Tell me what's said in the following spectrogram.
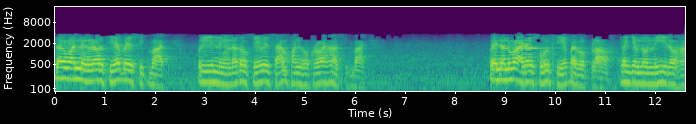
แต่วันหนึ่งเราเสียไปสิบบาท ปีหนึ่งเราต้องเสียไปสามพันหกร้อยห้าสิบบาท เป็นนั้นว่าเราสูญเสียไปเปล่าๆเงินจำนวนนี้เราหา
